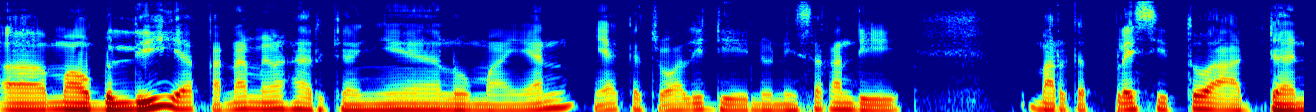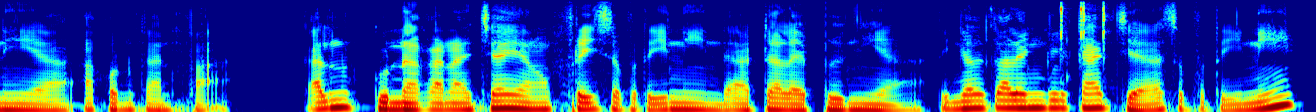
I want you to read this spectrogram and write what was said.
uh, mau beli ya karena memang harganya lumayan ya kecuali di Indonesia kan di marketplace itu ada nih ya akun Canva. Kalian gunakan aja yang free seperti ini tidak ada labelnya. Tinggal kalian klik aja seperti ini.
